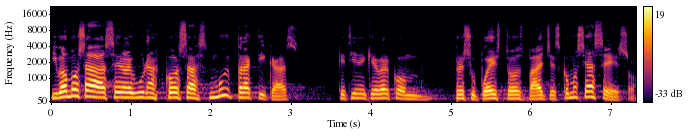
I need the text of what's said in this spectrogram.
y vamos a hacer algunas cosas muy prácticas que tienen que ver con presupuestos, budgets, cómo se hace eso.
